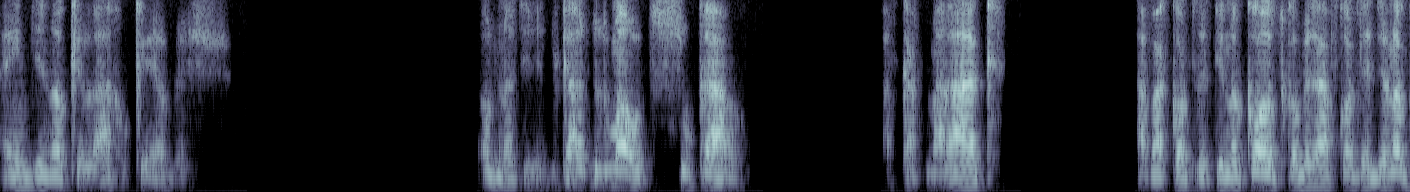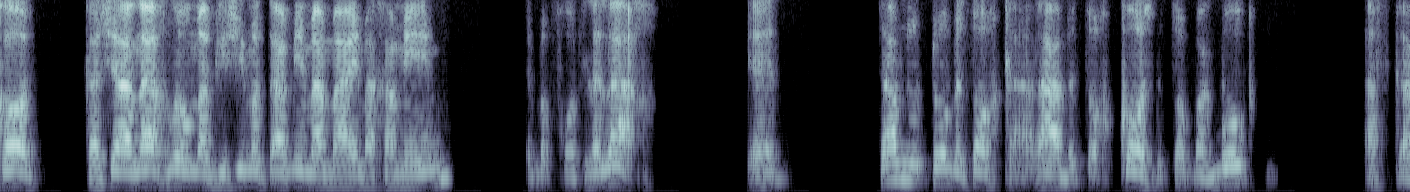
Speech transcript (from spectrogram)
האם דינו כלך או כיבש? עוד מעט ניקח דוגמאות, סוכר, אבקת מרק, אבקות לתינוקות, כל מיני אבקות לתינוקות, כאשר אנחנו מרגישים אותם עם המים החמים, הן הופכות ללח, כן? שמנו אותו בתוך קערה, בתוך כוס, בתוך בקבוק, אבקה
